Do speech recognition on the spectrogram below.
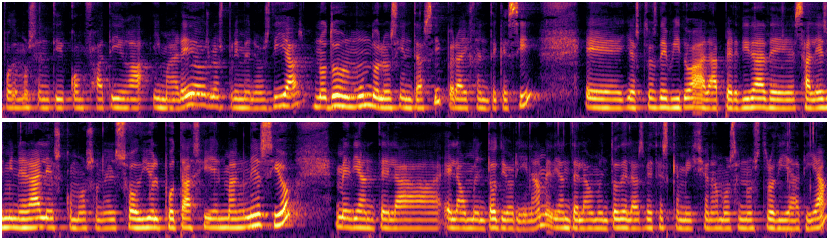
podemos sentir con fatiga y mareos los primeros días. No todo el mundo lo siente así, pero hay gente que sí. Eh, y esto es debido a la pérdida de sales minerales como son el sodio, el potasio y el magnesio mediante el aumento de orina, mediante el aumento de las veces que mencionamos en nuestro día a día.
